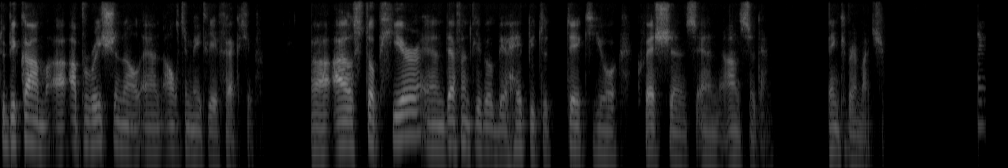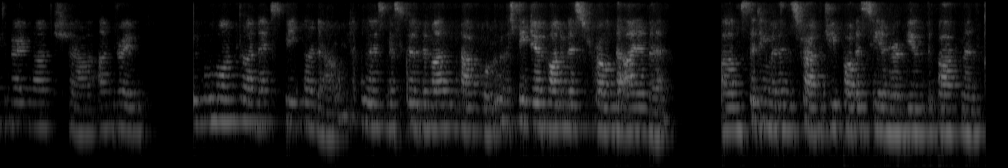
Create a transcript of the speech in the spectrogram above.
to become uh, operational and ultimately effective. Uh, I'll stop here and definitely will be happy to take your questions and answer them. Thank you very much. Thank you very much, uh, Andre. We move on to our next speaker now, who is Mr. Vimal Thakoor, a senior economist from the IMF, um, sitting within the Strategy, Policy and Review Department.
